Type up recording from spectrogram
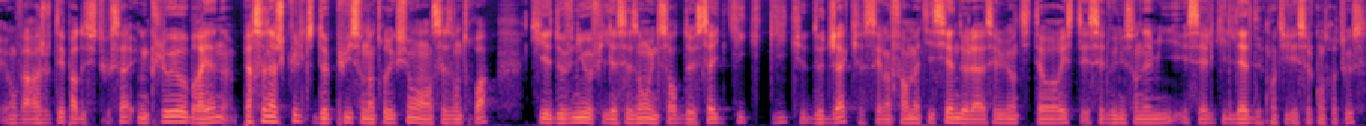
et on va rajouter par-dessus tout ça une Chloé O'Brien, personnage culte depuis son introduction en saison 3, qui est devenue au fil des saisons une sorte de sidekick geek de Jack. C'est l'informaticienne de la cellule antiterroriste et c'est devenu son amie et c'est elle qui l'aide quand il est seul contre tous.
